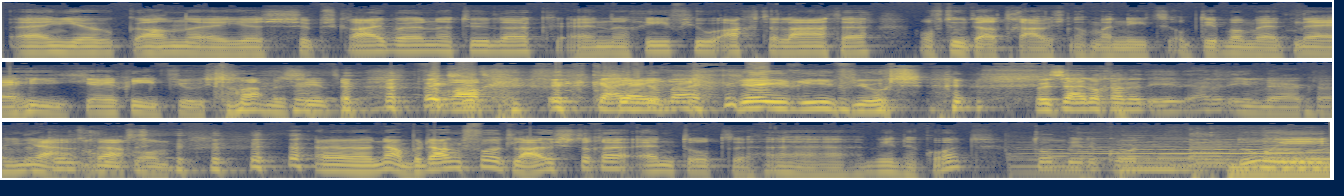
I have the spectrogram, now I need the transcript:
En je kan eh, je subscriben natuurlijk en een review achterlaten. Of doe dat trouwens nog maar niet op dit moment. Nee, geen reviews. Laat me zitten. Ik, Wat? zit- ik kijk geen, erbij. geen reviews. We zijn nog aan het, in- aan het inwerken. Dat ja, komt goed. daarom. Eh, nou, bedankt voor het luisteren en tot binnenkort. Tot binnenkort. Doei!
